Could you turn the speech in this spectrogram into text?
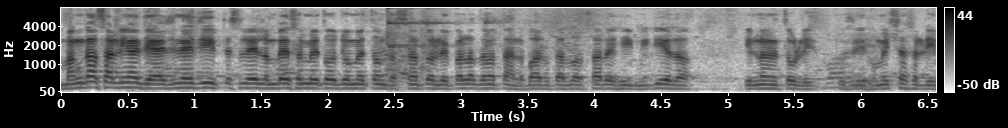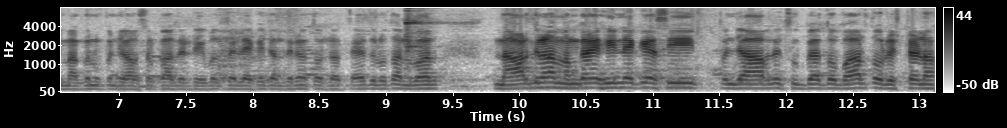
ਮੰਗਾਂ ਸਾਡੀਆਂ ਜਾਇਜ਼ ਨੇ ਜੀ। ਪਿਛਲੇ ਲੰਬੇ ਸਮੇਂ ਤੋਂ ਜੋ ਮੈਂ ਤੁਹਾਨੂੰ ਦੱਸਾਂ ਤੁਹਾਡੇ ਪਹਿਲਾਂ ਤਾਂ ਮੈਂ ਧੰਨਵਾਦ ਕਰਦਾ ਸਾਰੇ ਹੀ ਮੀਡੀਆ ਦਾ ਜਿਨ੍ਹਾਂ ਨੇ ਤੁਹਾਡੀ ਤੁਸੀਂ ਹਮੇਸ਼ਾ ਸਾਡੀ ਮੰਗ ਨੂੰ ਪੰਜਾਬ ਸਰਕਾਰ ਦੇ ਟੇਬਲ ਤੇ ਲੈ ਕੇ ਜਾਂਦੇ ਨੇ ਤੁਹਾਡਾ ਤਹਿ ਦਿਲੋਂ ਧੰਨਵਾਦ। ਨਾਲ ਦੇ ਨਾਲ ਮੰਗਾਂ ਇਹੀ ਨੇ ਕਿ ਅਸੀਂ ਪੰਜਾਬ ਦੇ ਸੂਬਿਆਂ ਤੋਂ ਬਾਹਰ ਤੋਂ ਰਿਸ਼ਟਡ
